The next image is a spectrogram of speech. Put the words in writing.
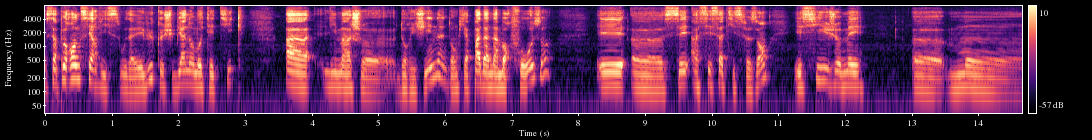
Ça peut rendre service. Vous avez vu que je suis bien homothétique à l'image euh, d'origine. Donc, il n'y a pas d'anamorphose. Et euh, c'est assez satisfaisant. Et si je mets mon,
